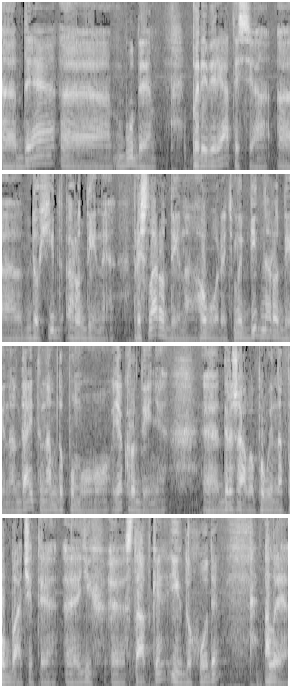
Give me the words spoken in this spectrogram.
Е, Де е, буде перевірятися е, дохід родини. Прийшла родина, говорить, ми бідна родина, дайте нам допомогу як родині. Держава повинна побачити їх статки, їх доходи, але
